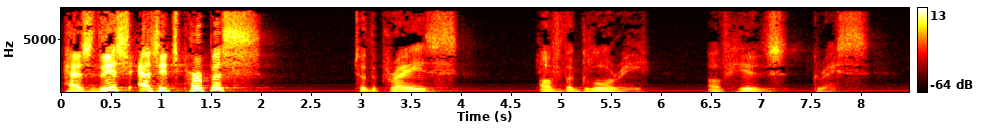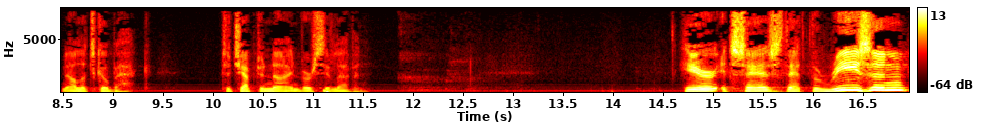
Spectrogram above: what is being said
has this as its purpose to the praise of the glory of His grace. Now let's go back to chapter 9, verse 11. Here it says that the reason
